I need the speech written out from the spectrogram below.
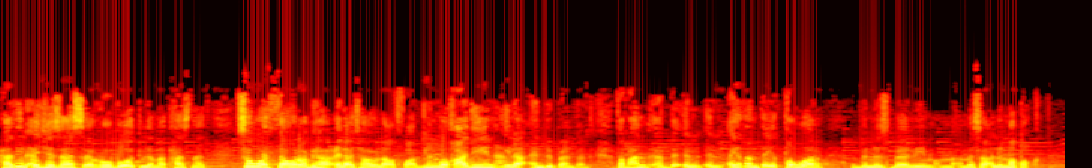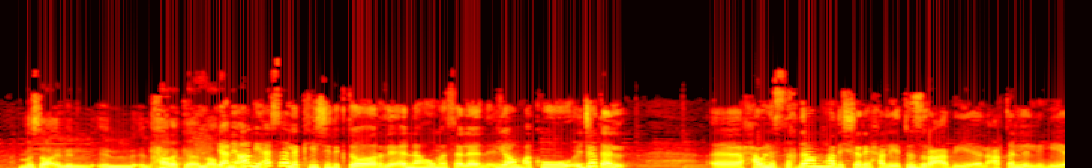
هذه الأجهزة هسه الروبوت لما تحسنت سوت ثورة بها علاج هؤلاء الأطفال من مقعدين نعم. إلى independent طبعا أيضا يتطور بالنسبة لمسائل النطق. مسائل ال- ال- الحركة يعني أنا أسألك هيك دكتور لأنه مثلا اليوم أكو جدل آه، حول استخدام هذه الشريحة اللي تزرع بالعقل اللي هي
